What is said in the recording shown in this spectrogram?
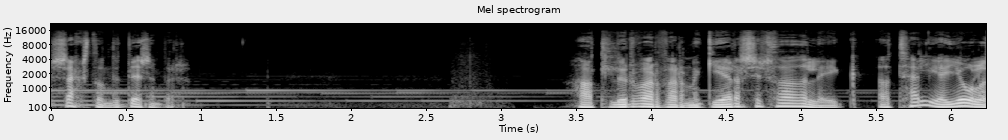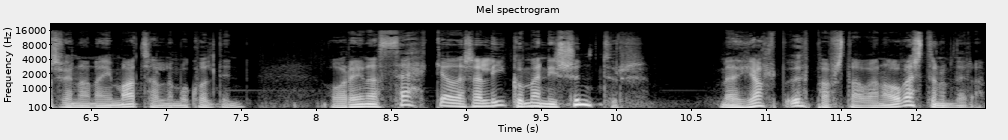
jólasveinaþjálfarinn 16. desember Hallur var farin að gera sér það að leik að telja jólasveinana í matsalum á kvöldin og reyna að þekkja þessa líku menn í sundur með hjálp upphafstafana á vestunum þeirra.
